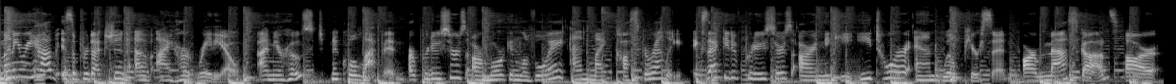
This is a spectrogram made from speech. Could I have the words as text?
Money Rehab is a production of iHeartRadio. I'm your host, Nicole Lapin. Our producers are Morgan Lavoie and Mike Coscarelli. Executive producers are Nikki Ettore and Will Pearson. Our mascots are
